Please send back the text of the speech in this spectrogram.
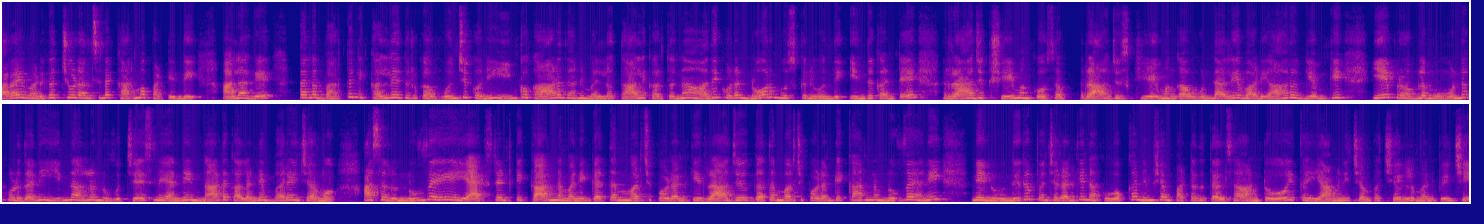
పరాయి వాడిగా చూడాల్సిన కర్మ పట్టింది. అలాగే తన భర్తని కళ్ళెదురుగా ఉంచుకొని ఇంకొక ఆడదాని మెల్లో తాలి కడుతున్నా అది కూడా నోరు మూసుకుని ఉంది. ఎందుకంటే రాజు క్షేమం కోసం రాజు క్షేమంగా ఉండాలి. వాడి ఆరోగ్యంకి ఏ ప్రాబ్లం ఉండకూడదని ఇన్నాళ్ళు నువ్వు చేసిన అన్ని నాటకాలన్నీ భరించాము. అసలు నువ్వే ఈ యాక్సిడెంట్కి కారణమని గతం మర్చిపోవడానికి రాజు గతం మర్చిపోవడానికి కారణం నువ్వే అని నేను నిరూపించడానికి నాకు ఒక్క నిమిషం పట్టదు తెలుసా అంటూ ఇక యామిని చెంప చెల్లు అనిపించి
